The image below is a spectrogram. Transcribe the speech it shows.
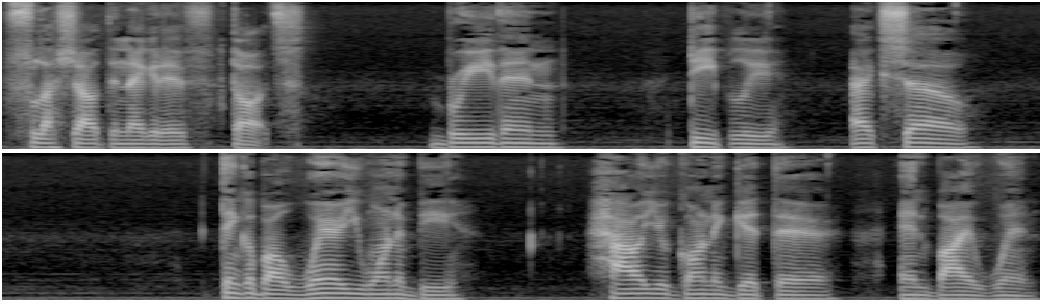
Flush out the negative thoughts. Breathe in deeply. Exhale Think about where you want to be, how you're going to get there, and by when.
